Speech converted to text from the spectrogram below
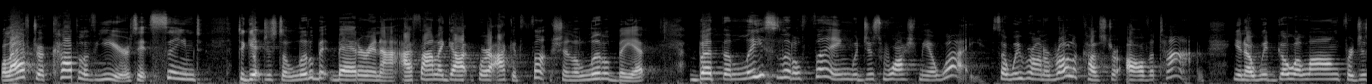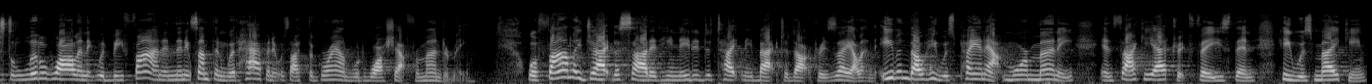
Well, after a couple of years, it seemed to get just a little bit better, and I, I finally got where I could function a little bit. But the least little thing would just wash me away. So we were on a roller coaster all the time. You know, we'd go along for just a little while and it would be fine, and then it, something would happen. It was like the ground would wash out from under me. Well, finally, Jack decided he needed to take me back to Dr. Ezell. And even though he was paying out more money in psychiatric fees than he was making,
